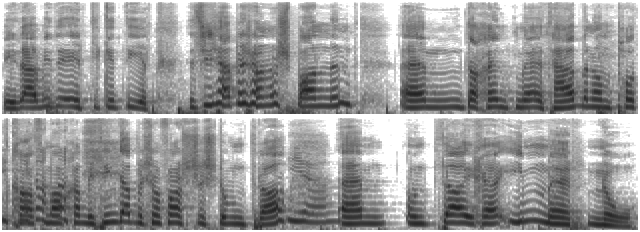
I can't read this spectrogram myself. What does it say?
wird auch wieder etikettiert. Es ist eben schon noch spannend, ähm, da könnten wir jetzt haben noch einen Podcast machen, wir sind aber schon fast eine Stunde dran. Ja. Ähm, und da ich ja immer noch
